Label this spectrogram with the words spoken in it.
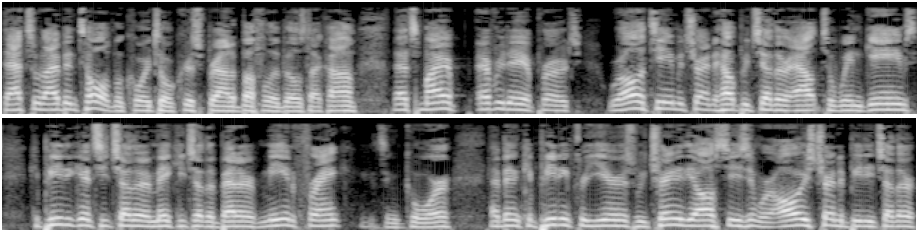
That's what I've been told. McCoy told Chris Brown at BuffaloBills.com. That's my everyday approach. We're all a team and trying to help each other out to win games, compete against each other and make each other better. Me and Frank, it's in Gore, have been competing for years. We train in the off season. We're always trying to beat each other.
